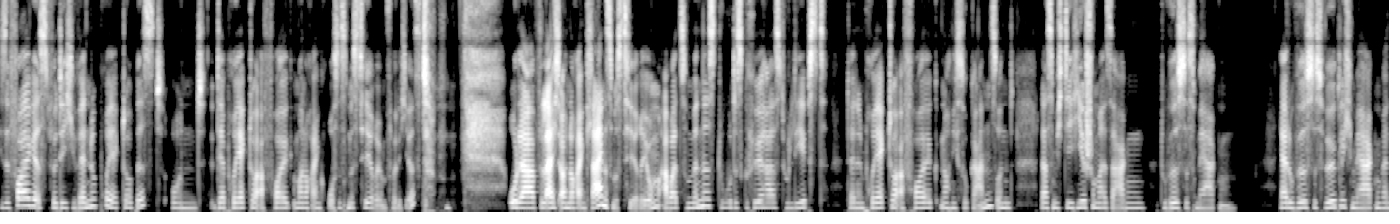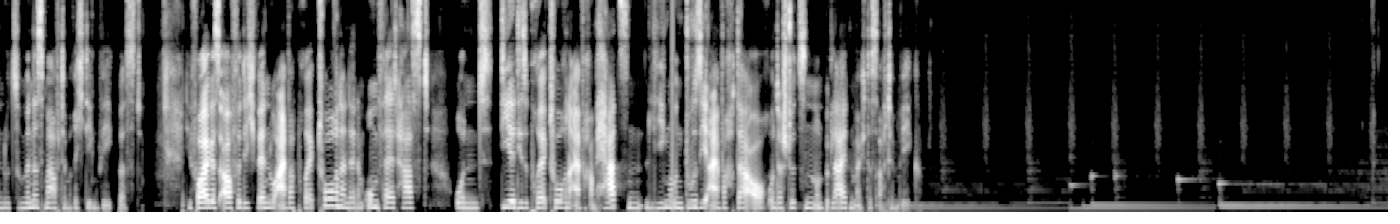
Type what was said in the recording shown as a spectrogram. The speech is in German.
Diese Folge ist für dich, wenn du Projektor bist und der Projektorerfolg immer noch ein großes Mysterium für dich ist. Oder vielleicht auch noch ein kleines Mysterium, aber zumindest du das Gefühl hast, du lebst deinen Projektorerfolg noch nicht so ganz. Und lass mich dir hier schon mal sagen, du wirst es merken. Ja, du wirst es wirklich merken, wenn du zumindest mal auf dem richtigen Weg bist. Die Folge ist auch für dich, wenn du einfach Projektoren in deinem Umfeld hast und dir diese Projektoren einfach am Herzen liegen und du sie einfach da auch unterstützen und begleiten möchtest auf dem Weg.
